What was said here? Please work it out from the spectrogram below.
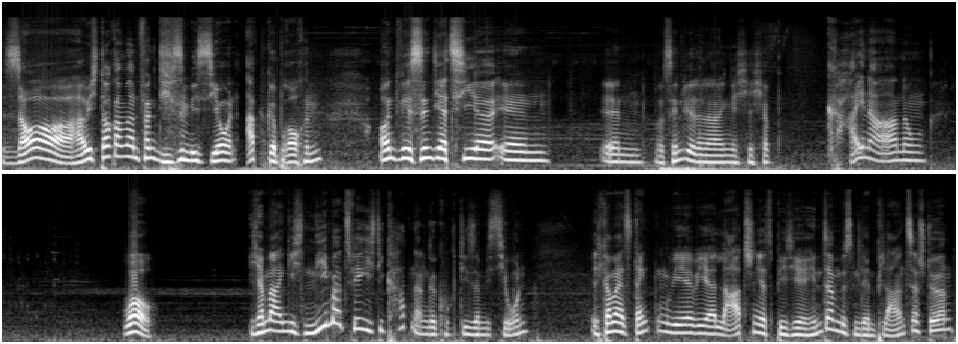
So, habe ich doch am Anfang diese Mission abgebrochen. Und wir sind jetzt hier in... In... Wo sind wir denn eigentlich? Ich habe keine Ahnung. Wow. Ich habe mir eigentlich niemals wirklich die Karten angeguckt, dieser Mission. Ich kann mir jetzt denken, wir, wir latschen jetzt bis hier hinter, müssen den Plan zerstören.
